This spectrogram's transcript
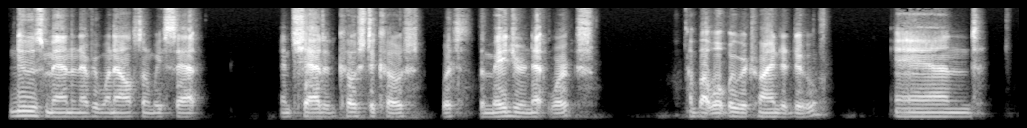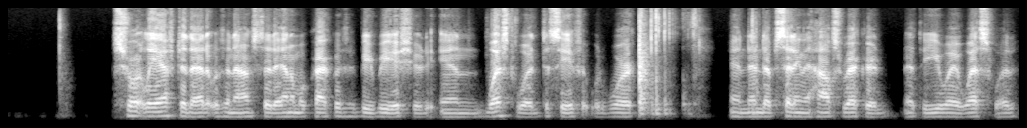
newsmen and everyone else, and we sat and chatted coast to coast with the major networks about what we were trying to do. And shortly after that, it was announced that Animal Crackers would be reissued in Westwood to see if it would work, and end up setting the house record at the UA Westwood.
